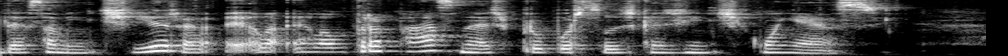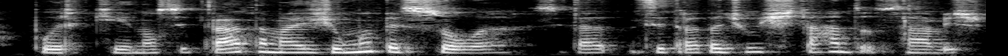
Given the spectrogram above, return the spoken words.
dessa mentira, ela, ela ultrapassa né, as proporções que a gente conhece. Porque não se trata mais de uma pessoa, se, tra se trata de um Estado, sabes?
